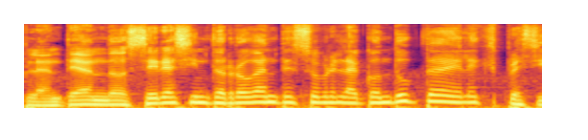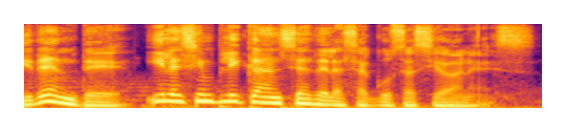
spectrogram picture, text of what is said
planteando serias interrogantes sobre la conducta del expresidente y las implicancias de las acusaciones.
